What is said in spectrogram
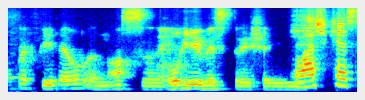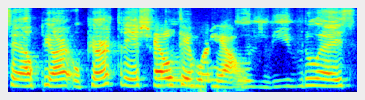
A filha é, nossa, horrível esse trecho aí. Eu acho que esse é o pior, o pior trecho é do, o terror real. do livro, é esse,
